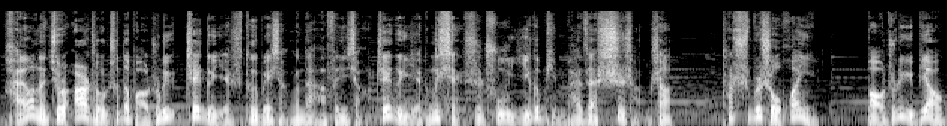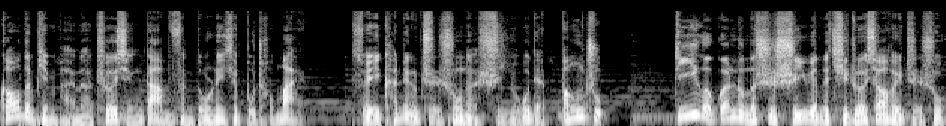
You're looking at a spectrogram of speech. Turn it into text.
还有呢，就是二手车的保值率，这个也是特别想跟大家分享。这个也能显示出一个品牌在市场上它是不是受欢迎。保值率比较高的品牌呢，车型大部分都是那些不愁卖，所以看这个指数呢是有点帮助。第一个关注的是十一月的汽车消费指数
